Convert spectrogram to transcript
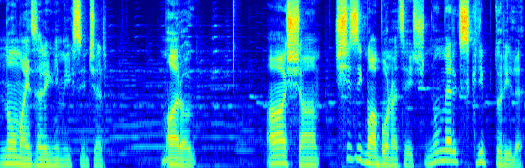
Nu mai înțeleg nimic, sincer. Mă rog. Așa. Ce zic mă abonați aici? Nu merg scripturile.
